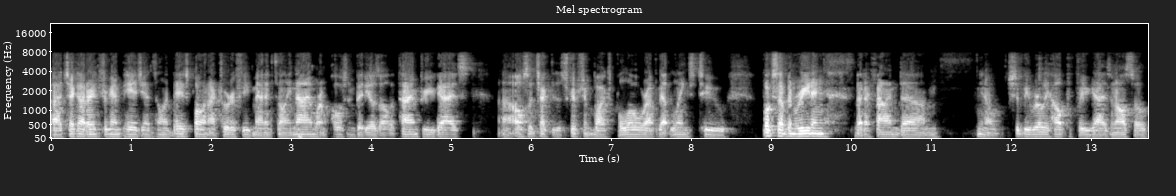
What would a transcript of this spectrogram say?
Uh, check out our Instagram page, Antonelli Baseball, and our Twitter feed, Matt Antonelli 9 where I'm posting videos all the time for you guys. Uh, also, check the description box below where I've got links to books I've been reading that I find, um, you know, should be really helpful for you guys, and also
